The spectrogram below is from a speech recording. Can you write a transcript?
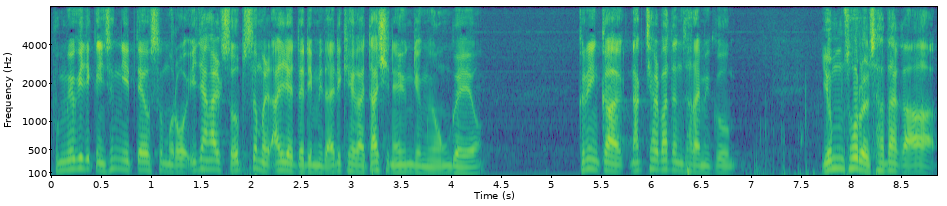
분묘기지권이 성립되었으므로 이장할 수 없음을 알려드립니다. 이렇게 해가 다시 내용 증명 온 거예요. 그러니까 낙찰 받은 사람이 그 염소를 사다가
